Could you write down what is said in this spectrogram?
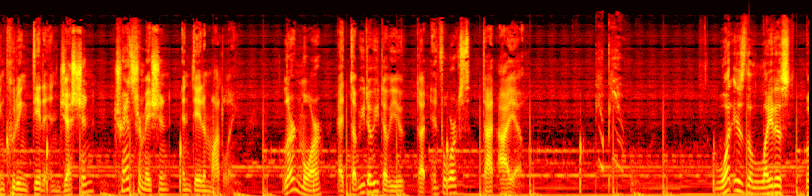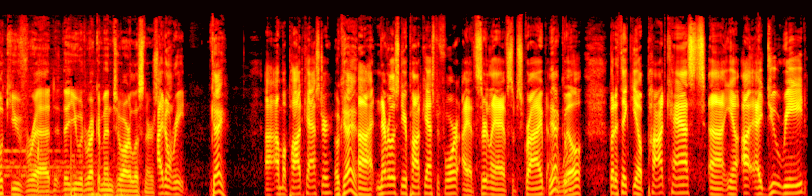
including data ingestion, transformation, and data modeling. Learn more at www.infoworks.io. What is the latest book you've read that you would recommend to our listeners? I don't read. Okay. Uh, I'm a podcaster. Okay. Uh, never listened to your podcast before. I have certainly I have subscribed. Yeah, I cool. will. But I think you know podcasts. Uh, you know I, I do read.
